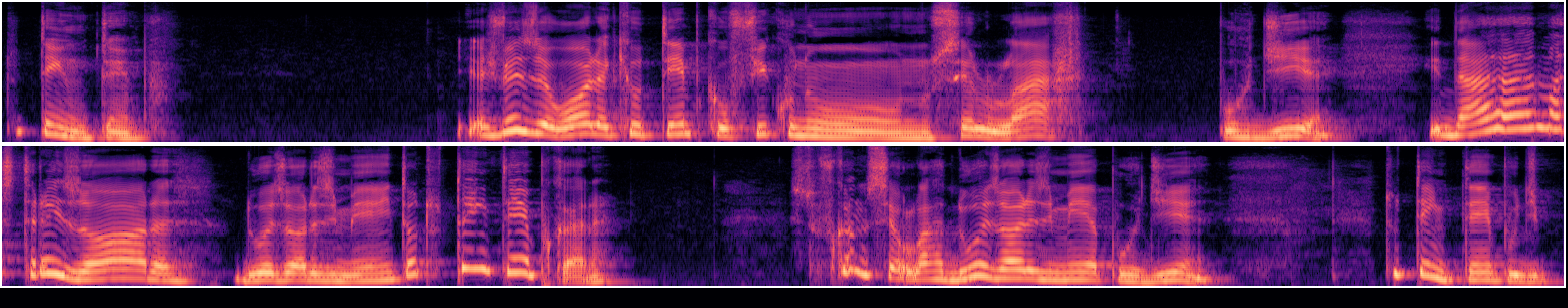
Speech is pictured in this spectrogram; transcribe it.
Tu tem um tempo. E às vezes eu olho aqui o tempo que eu fico no, no celular por dia e dá umas 3 horas, 2 horas e meia. Então tu tem tempo, cara. Se tu ficar no celular 2 horas e meia por dia, tu tem tempo de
